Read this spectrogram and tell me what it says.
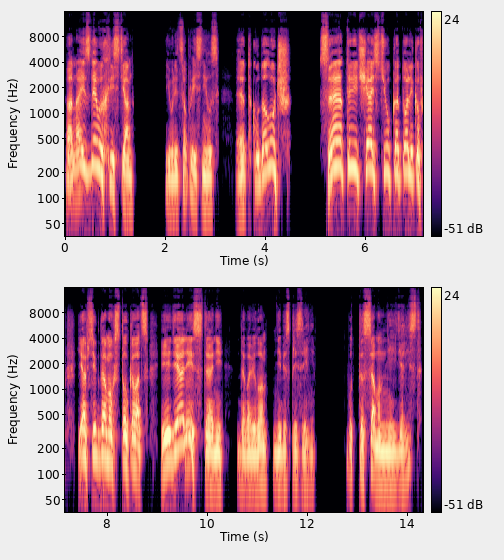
Она из левых христиан. Его лицо прояснилось. Это куда лучше. С этой частью католиков я всегда мог столковаться. Идеалисты они, — добавил он не без презрения. Будто сам он не идеалист.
